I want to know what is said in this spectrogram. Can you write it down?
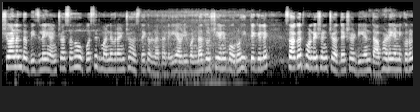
शिवानंद बिजले यांच्यासह उपस्थित मान्यवरांच्या हस्ते करण्यात आले. यावेळी बंडा जोशी यांनी पौरोहित्य केले. स्वागत फाउंडेशनचे अध्यक्ष डी एन दाभाडे यांनी करून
